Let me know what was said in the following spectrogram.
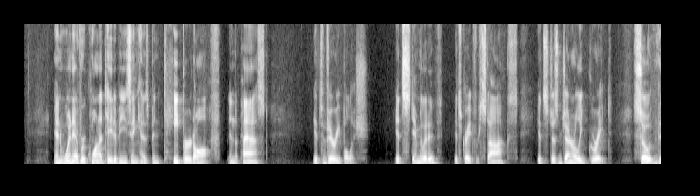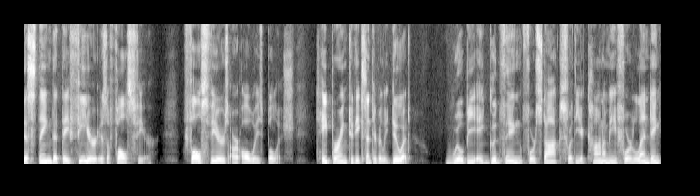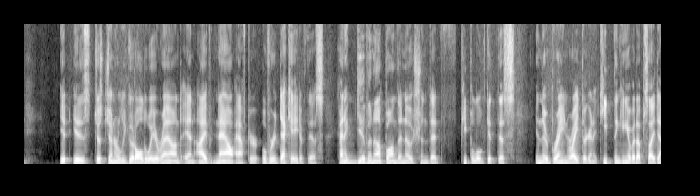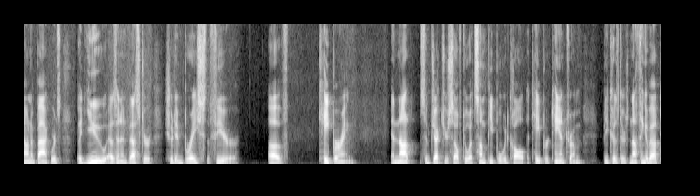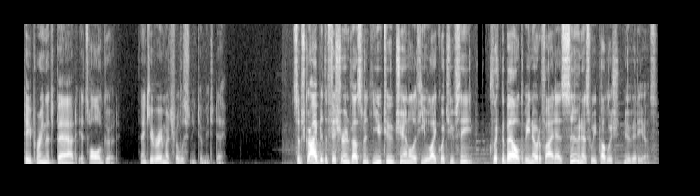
And whenever quantitative easing has been tapered off in the past, it's very bullish. It's stimulative, it's great for stocks, it's just generally great. So, this thing that they fear is a false fear. False fears are always bullish. Tapering, to the extent they really do it, will be a good thing for stocks, for the economy, for lending, it is just generally good all the way around. And I've now, after over a decade of this, kind of given up on the notion that people will get this in their brain right. They're going to keep thinking of it upside down and backwards. But you, as an investor, should embrace the fear of tapering and not subject yourself to what some people would call a taper tantrum because there's nothing about tapering that's bad. It's all good. Thank you very much for listening to me today. Subscribe to the Fisher Investment YouTube channel if you like what you've seen. Click the bell to be notified as soon as we publish new videos.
